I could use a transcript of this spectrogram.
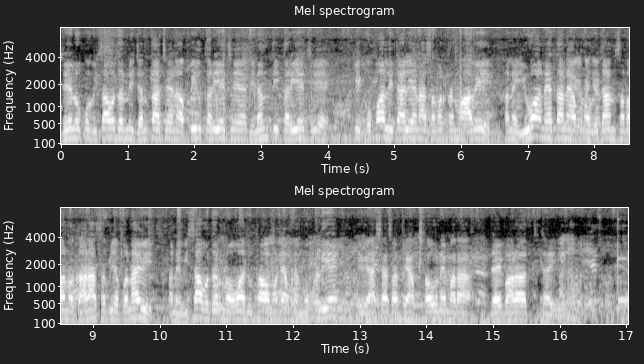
જે લોકો વિસાવદરની જનતા છે એને અપીલ કરીએ છીએ, વિનંતી કરીએ છીએ કે ગોપાલ ઇટાલિયાના સમર્થનમાં આવી અને યુવા નેતાને આપણો વિધાનસભાનો ધારાસભ્ય બનાવી અને વિસાવદરનો અવાજ ઉઠાવવા માટે આપણે મોકલીએ. એવી આશા સાથે આપ સૌને મારા જય ભારત, જય હિન્દ.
